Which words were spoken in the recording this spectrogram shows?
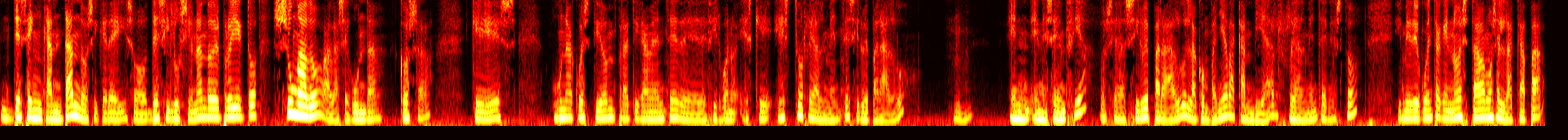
desencantando, si queréis, o desilusionando del proyecto, sumado a la segunda cosa, que es una cuestión prácticamente de decir, bueno, es que esto realmente sirve para algo en, esencia, o sea, sirve para algo, la compañía va a cambiar realmente en esto y me doy cuenta que no estábamos en la capa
